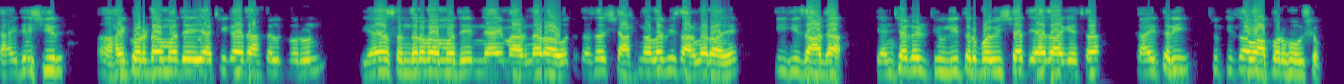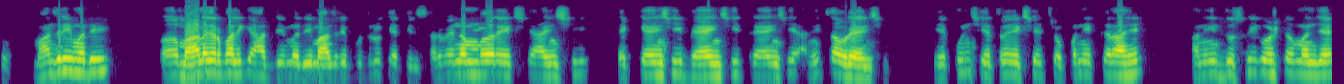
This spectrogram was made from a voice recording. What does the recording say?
कायदेशीर हायकोर्टामध्ये याचिका दाखल करून या संदर्भामध्ये न्याय मागणार आहोत. तसंच शासनाला बी सांगणार आहे की ही जागा त्यांच्याकडे ठेवली तर भविष्यात या जागेचा काहीतरी चुकीचा वापर होऊ शकतो. मांजरीमध्ये महानगरपालिका हद्दीमध्ये मांजरी बुद्रुक येथील सर्वे नंबर एकशे ऐंशी एक्क्याऐंशी ब्याऐंशी त्र्याऐंशी आणि चौऱ्याऐंशी. एकूण क्षेत्र एकशे चोपन्न एकर आहे. आणि दुसरी गोष्ट म्हणजे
